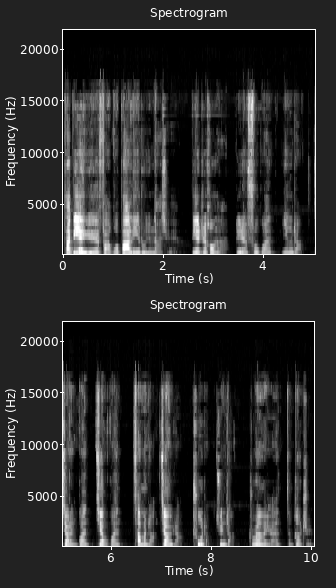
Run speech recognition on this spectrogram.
他毕业于法国巴黎陆军大学，毕业之后呢，历任副官、营长、教练官、教官、参谋长、教育长、处长、军长、主任委员等各职。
